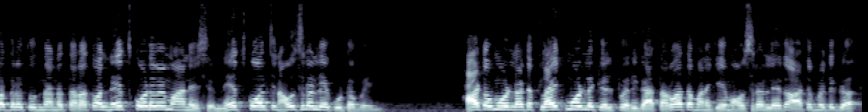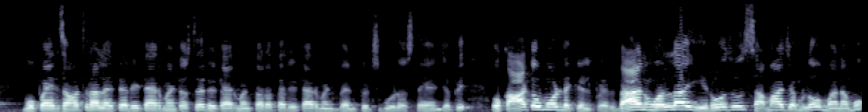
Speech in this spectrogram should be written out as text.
భద్రత ఉందన్న తర్వాత వాళ్ళు నేర్చుకోవడమే మానేసారు నేర్చుకోవాల్సిన అవసరం లేకుండా పోయింది. ఆటో మోడ్లో అంటే ఫ్లైట్ మోడ్లోకి వెళ్ళిపోయారు. ఇక ఆ తర్వాత మనకేం అవసరం లేదు. ఆటోమేటిక్గా ముప్పై ఐదు సంవత్సరాలు అయితే రిటైర్మెంట్ వస్తే రిటైర్మెంట్ తర్వాత రిటైర్మెంట్ బెనిఫిట్స్ కూడా వస్తాయని చెప్పి ఒక ఆటో మోడ్లోకి వెళ్ళిపోయారు. దానివల్ల ఈరోజు సమాజంలో మనము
